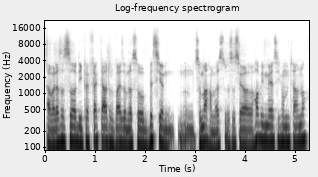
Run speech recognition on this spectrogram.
Aber das ist so die perfekte Art und Weise, um das so ein bisschen mm, zu machen, weißt du? Das ist ja hobbymäßig momentan noch.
